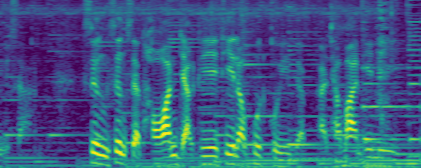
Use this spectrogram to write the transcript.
สื่อสาร ซึ่งซึ่งสะท้อนจากที่ที่เราพูดคุยกับชาวบ้านที่นี่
